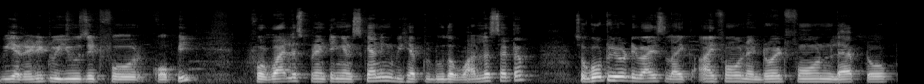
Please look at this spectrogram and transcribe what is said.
We are ready to use it for copy. For wireless printing and scanning, we have to do the wireless setup. So go to your device like iPhone, Android phone, laptop.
